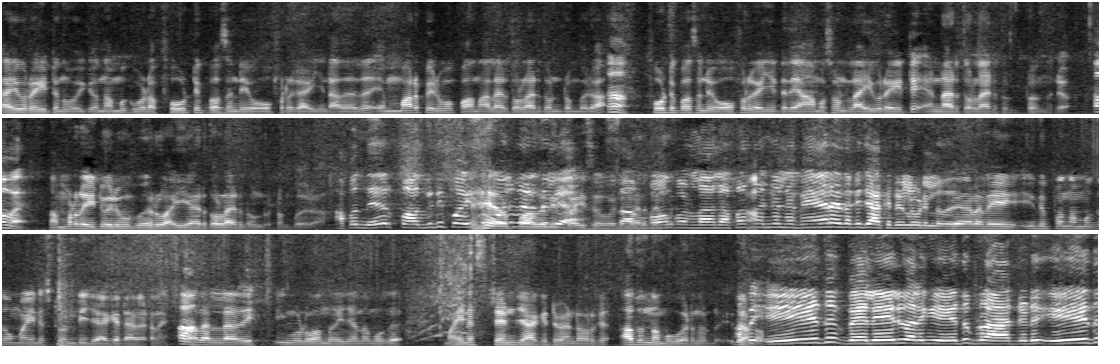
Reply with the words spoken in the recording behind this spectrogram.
ലൈവ് റേറ്റ് നോക്കിയോ നമുക്ക് ഇവിടെ ഫോർട്ടി പെർസെന്റ് ഓഫർ കഴിഞ്ഞിട്ട് അതായത് എം ആർ പി വരുമ്പോൾ പതിനാലായിരത്തി തൊള്ളായിരത്തി തൊണ്ണൂറ് രൂപ ഫോർട്ടി പെർസെന്റ് ഓഫർ കഴിഞ്ഞിട്ട് ആമസോൺ ലൈവ് റേറ്റ് എണ്ണായിരത്തി തൊള്ളായിരത്തി തൊണ്ണൂറ് രൂപ. നമ്മുടെ റേറ്റ് വരുമ്പോൾ വെറും അയ്യായിരത്തി തൊള്ളായിരത്തി തൊണ്ണൂറ്റൊമ്പത് രൂപ. അപ്പൊ നേർ പകുതി പൈസ പകുതി പൈസ വേറെ ഏതൊക്കെ വേറെ ഇതിപ്പോൾ നമുക്ക് മൈനസ് ട്വന്റി ജാക്കറ്റാണ് വരുന്നത് അതല്ലാതെ ഇങ്ങോട്ട് വന്നു കഴിഞ്ഞാൽ നമുക്ക് മൈനസ് ടെൻ ജാക്കറ്റ് വേണ്ടവർക്ക് അതും നമുക്ക് വരുന്നുണ്ട്. ഏത് വിലയിലും അല്ലെങ്കിൽ ഏത് ബ്രാൻഡഡ് ഏത്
